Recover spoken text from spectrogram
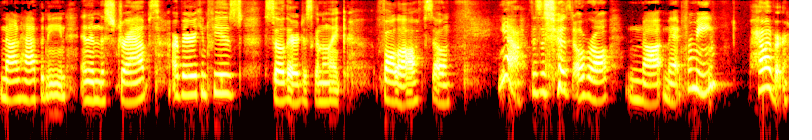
not happening, and then the straps are very confused, so they're just gonna like fall off, so yeah, this is just overall not meant for me. However,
